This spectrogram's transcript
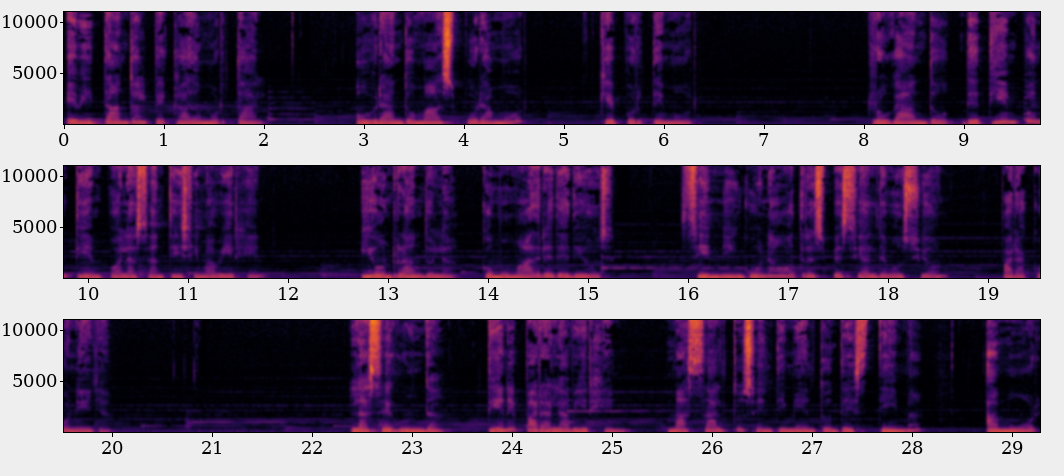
evitando el pecado mortal, obrando más por amor que por temor, rogando de tiempo en tiempo a la Santísima Virgen y honrándola como Madre de Dios sin ninguna otra especial devoción para con ella. La segunda tiene para la Virgen más altos sentimientos de estima, amor,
